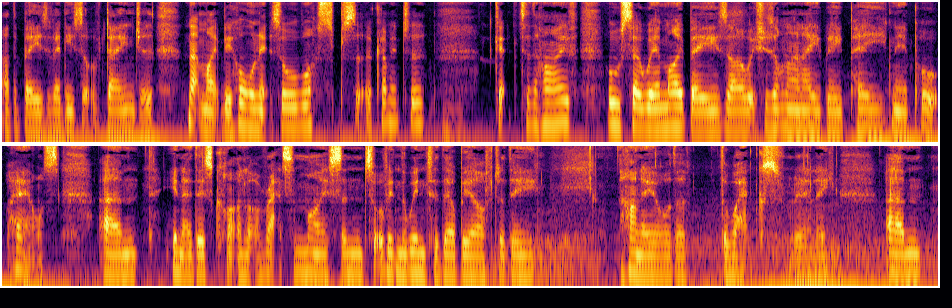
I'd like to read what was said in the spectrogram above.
other bees of any sort of danger. And that might be hornets or wasps that are coming to get to the hive. Also, where my bees are, which is on an ABP near Port House, um, you know, there's quite a lot of rats and mice, and sort of in the winter they'll be after the honey or the, the wax, really. Um,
